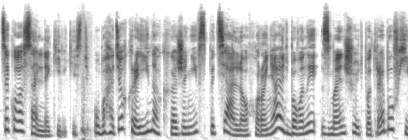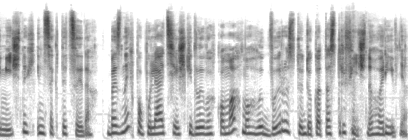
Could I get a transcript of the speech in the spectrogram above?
Це колосальна кількість. У багатьох країнах кажанів спеціально охороняють, бо вони зменшують потребу в хімічних інсектицидах. Без них популяції шкідливих комах могли б вирости до катастрофічного рівня.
